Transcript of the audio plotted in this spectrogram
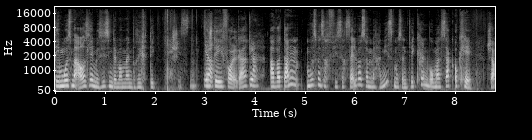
Die muss man ausleben. Es ist in dem Moment richtig beschissen. Ja. Verstehe ich voll, gell? Klar. Aber dann muss man sich für sich selber so einen Mechanismus entwickeln, wo man sagt, okay, schau,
